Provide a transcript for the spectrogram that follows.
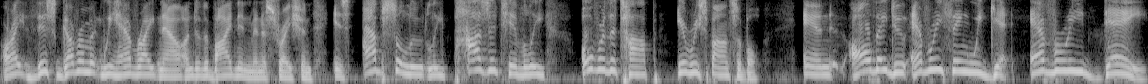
All right. This government we have right now under the Biden administration is absolutely, positively over the top, irresponsible. And all they do, everything we get every day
